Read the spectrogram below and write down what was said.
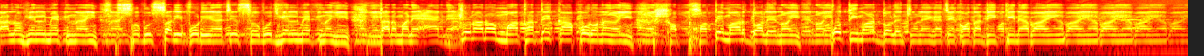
কালো হেলমেট নাই। সবুজ শাড়ি পরে আছে সবুজ হেলমেট নাই তার মানে একজনেরও মাথাতে কাপড় নাই সব ফতেমার দলে নয় প্রতিমার দলে চলে গেছে কথা ঠিক কিনা ভাই? ভাই ভাই ভাই ভাই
